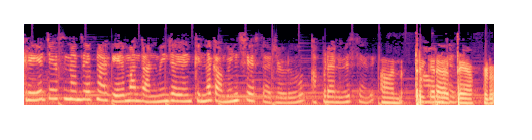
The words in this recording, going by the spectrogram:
క్రియేట్ చేసినంత సేపు నాకు ఏమంత అనిపించదు కింద కమెంట్స్ చేస్తారు చూడు అప్పుడు అనిపిస్తుంది. అవును ట్రిగర్ అవుతాయి అప్పుడు.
